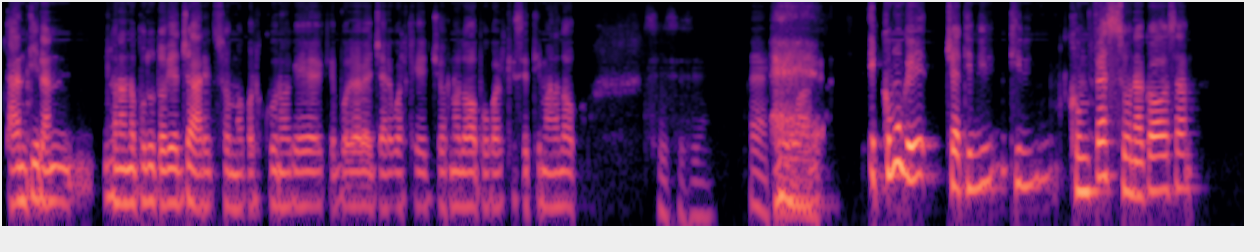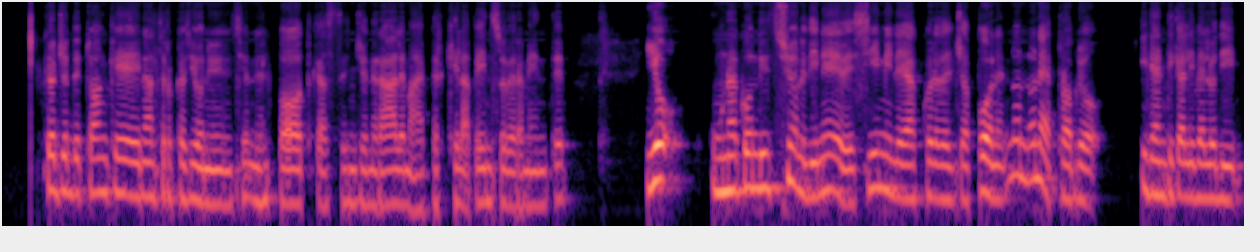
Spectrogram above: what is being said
tanti non hanno potuto viaggiare, insomma, qualcuno che, che voleva viaggiare qualche giorno dopo, qualche settimana dopo. Sì, sì, sì. Eh, eh, e comunque, cioè, ti, ti, confesso una cosa che ho già detto anche in altre occasioni, sia nel podcast in generale, ma è perché la penso veramente. Io una condizione di neve simile a quella del Giappone non, non è proprio identica a livello di,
